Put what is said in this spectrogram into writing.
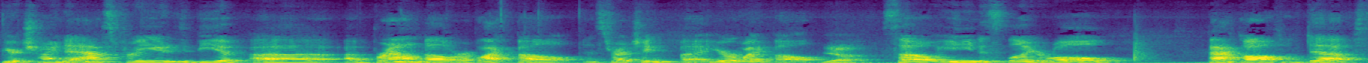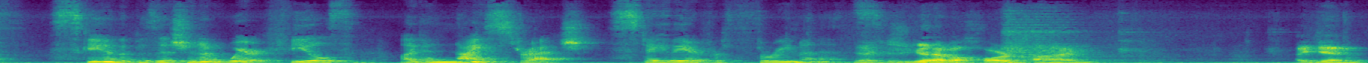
you're trying to ask for you to be a, a, a brown belt or a black belt in stretching, but you're a white belt. yeah. So you need to slow your roll, back off of depth, scan the position of where it feels like a nice stretch. Stay there for three minutes. Yeah, because you're gonna have a hard time. Again,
